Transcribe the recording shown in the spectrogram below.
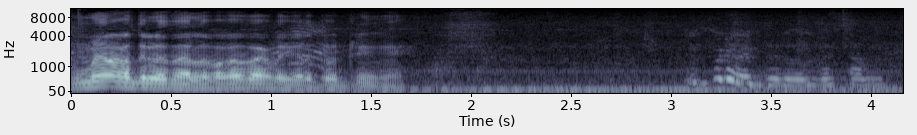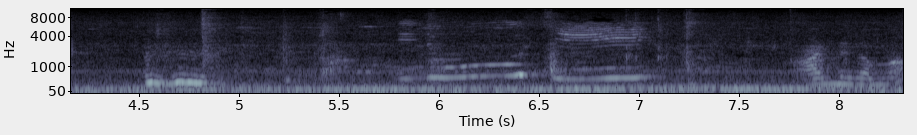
உண்மையான கற்றுக்க அந்த பக்கத்தில் தான் கிடைக்கிற தொட்டிடுங்க இப்படி வெட்டுடுவோம் பேசாம ஆண்டுங்கம்மா.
